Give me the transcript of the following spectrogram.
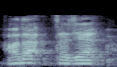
好的，再见。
